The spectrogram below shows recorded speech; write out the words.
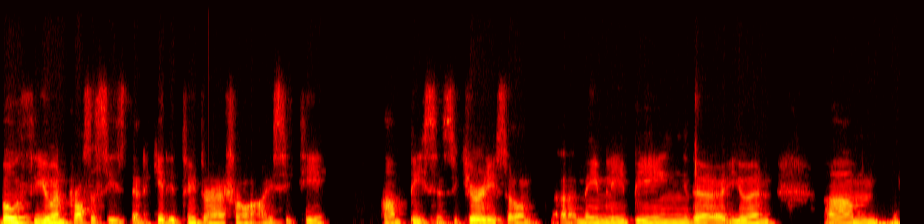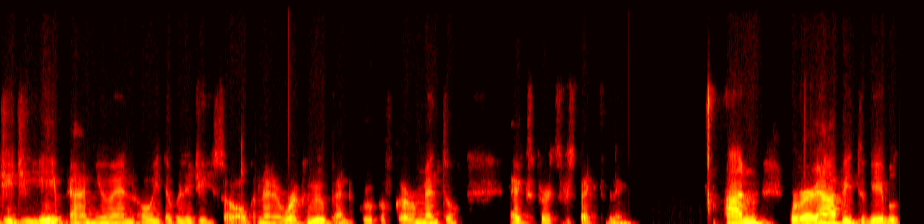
both UN processes dedicated to international ICT um, peace and security. So, uh, namely being the UN um, GGE and UN OEWG, so Open-ended Working Group and Group of Governmental Experts, respectively. And we're very happy to be able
